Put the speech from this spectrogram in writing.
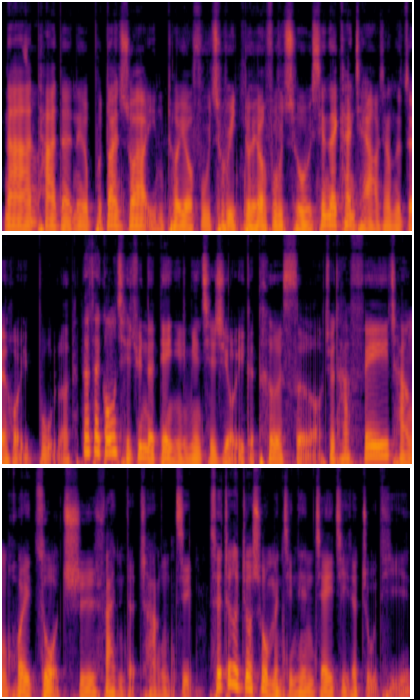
那他的那个不断说要隐退又复出，隐退又复出，现在看起来好像是最后一部了。那在宫崎骏的电影里面，其实有一个特色哦，就他非常会做吃饭的场景，所以这个就是我们今天这一集的主题。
